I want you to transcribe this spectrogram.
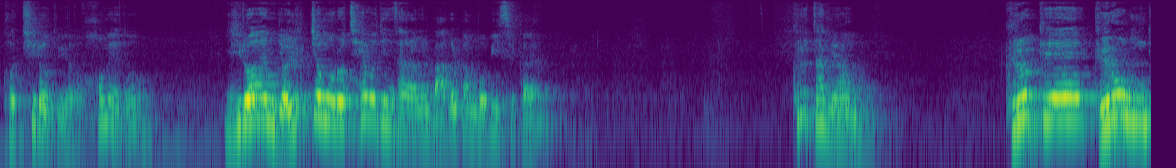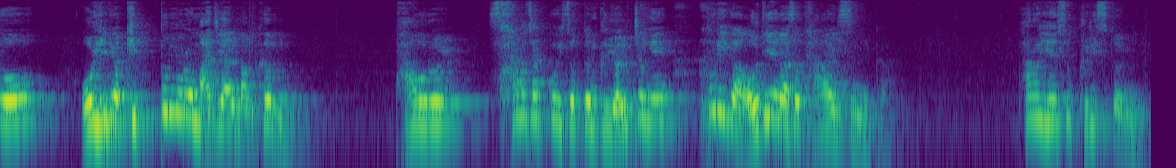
거칠어도요, 험해도 이러한 열정으로 채워진 사람을 막을 방법이 있을까요? 그렇다면 그렇게 괴로움도 오히려 기쁨으로 맞이할 만큼 바울을 사로잡고 있었던 그 열정의 뿌리가 어디에 가서 닿아 있습니까? 바로 예수 그리스도입니다.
